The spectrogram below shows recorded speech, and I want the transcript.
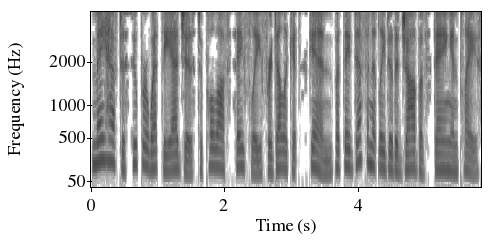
May have to super wet the edges to pull off safely for delicate skin but they definitely do the job of staying in place.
